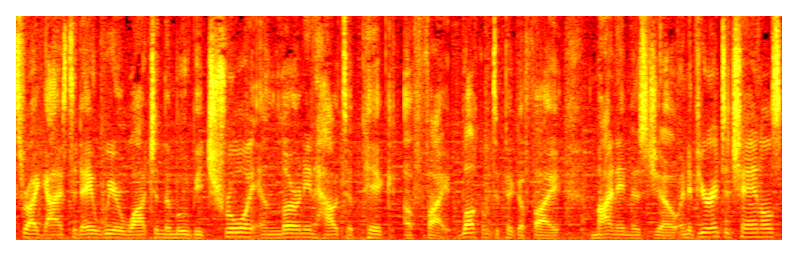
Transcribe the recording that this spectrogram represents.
That's right, guys. Today we are watching the movie Troy and learning how to pick a fight. Welcome to Pick a Fight. My name is Joe. And if you're into channels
